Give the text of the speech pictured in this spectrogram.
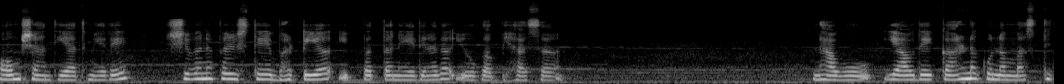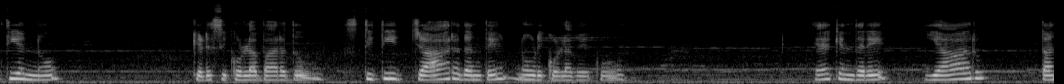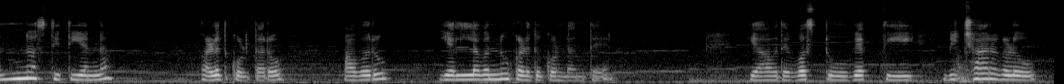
ಓಂ ಶಾಂತಿ ಆತ್ಮೀಯರೇ, ಶಿವನ ಫರಿಷ್ಠೆ ಭಟ್ಟಿಯ ಇಪ್ಪತ್ತನೆಯ ದಿನದ ಯೋಗಾಭ್ಯಾಸ. ನಾವು ಯಾವುದೇ ಕಾರಣಕ್ಕೂ ನಮ್ಮ ಸ್ಥಿತಿಯನ್ನು ಕೆಡಿಸಿಕೊಳ್ಳಬಾರದು. ಸ್ಥಿತಿ ಜಾರದಂತೆ ನೋಡಿಕೊಳ್ಳಬೇಕು. ಯಾಕೆಂದರೆ ಯಾರು ತನ್ನ ಸ್ಥಿತಿಯನ್ನು ಕಳೆದುಕೊಳ್ತಾರೋ, ಅವರು ಎಲ್ಲವನ್ನೂ ಕಳೆದುಕೊಂಡಂತೆ. ಯಾವುದೇ ವಸ್ತು, ವ್ಯಕ್ತಿ, ವಿಚಾರಗಳು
